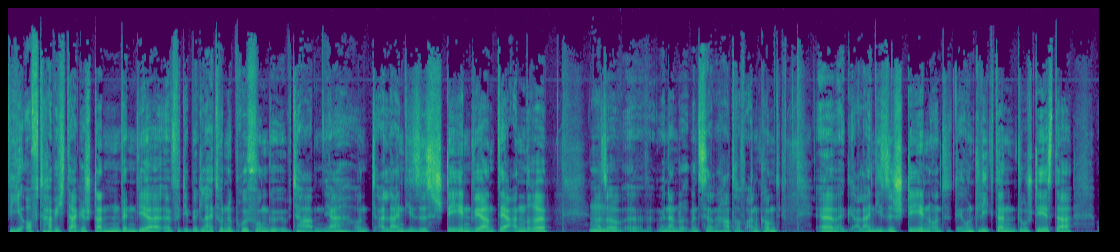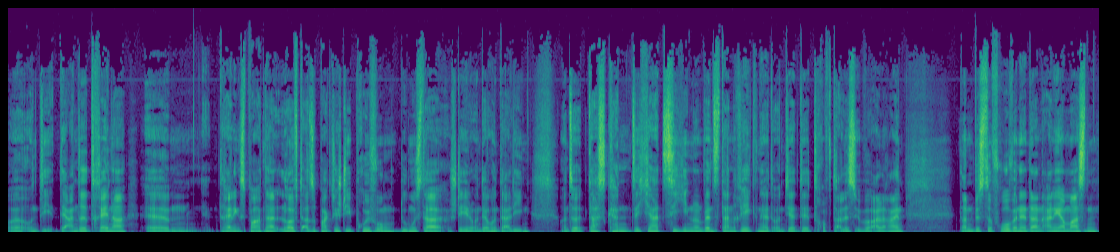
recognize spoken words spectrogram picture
wie oft habe ich da gestanden, wenn wir äh, für die Begleithundeprüfung geübt haben, ja? Und allein dieses Stehen, während der andere, mhm. also äh, wenn es dann hart drauf ankommt, äh, allein dieses Stehen und der Hund liegt dann, du stehst da äh, und die, der andere Trainer, ähm, Trainingspartner läuft also praktisch die Prüfung, du musst da stehen und der Hund da liegen und so, das kann sich ja ziehen und wenn es dann regnet und der, der tropft alles überall rein, dann bist du froh, wenn du dann einigermaßen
